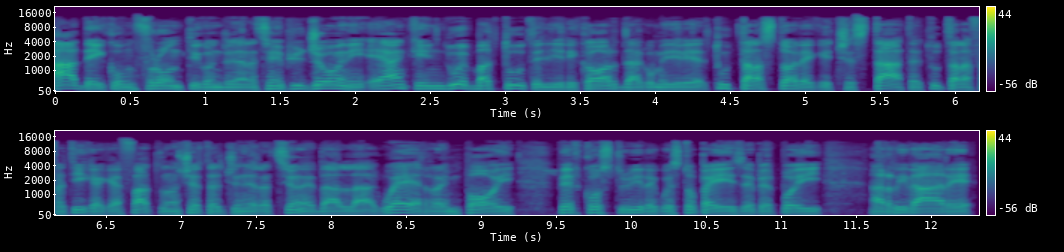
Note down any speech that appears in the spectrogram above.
ha dei confronti con generazioni più giovani e anche in due battute gli ricorda come dire, tutta la storia che c'è stata e tutta la fatica che ha fatto una certa generazione dalla guerra in poi per costruire questo paese, per poi arrivare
